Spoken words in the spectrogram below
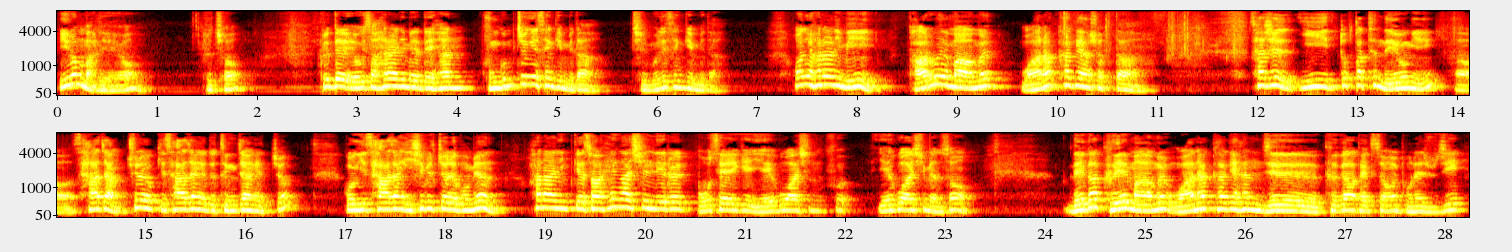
이런 말이에요. 그렇죠? 그런데 여기서 하나님에 대한 궁금증이 생깁니다. 질문이 생깁니다. 아니, 하나님이 바로의 마음을 완악하게 하셨다. 사실 이 똑같은 내용이 4장, 어, 출애굽기 4장에도 등장했죠. 거기 4장 21절에 보면 하나님께서 행하실 일을 모세에게 예고하신 후, 예고하시면서 내가 그의 마음을 완악하게 한즉 그가 백성을 보내주지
